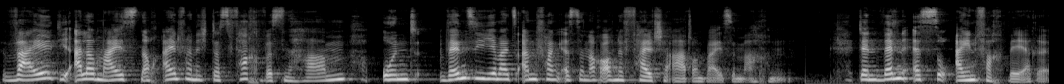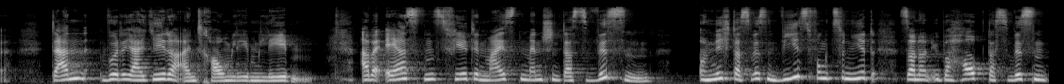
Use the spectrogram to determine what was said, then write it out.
weil die allermeisten auch einfach nicht das Fachwissen haben und wenn sie jemals anfangen, es dann auch auf eine falsche Art und Weise machen. Denn wenn es so einfach wäre, dann würde ja jeder ein Traumleben leben. Aber erstens fehlt den meisten Menschen das Wissen und nicht das Wissen, wie es funktioniert, sondern überhaupt das Wissen,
